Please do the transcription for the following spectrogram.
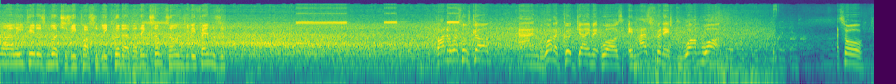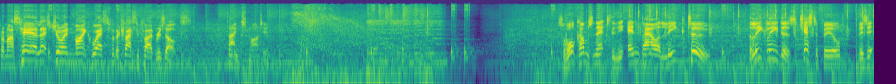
Well, he did as much as he possibly could have. I think sometimes your defenders... Final whistle's gone. And what a good game it was. It has finished 1-1. That's all from us here. Let's join Mike West for the classified results. Thanks, Martin. So what comes next in the N-Power League 2? The league leaders, Chesterfield, visit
